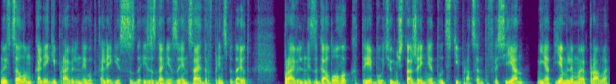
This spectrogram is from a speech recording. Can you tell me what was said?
Ну и в целом коллеги, правильные вот коллеги из издания The Insider, в принципе, дают правильный заголовок «Требовать уничтожения 20% россиян – неотъемлемое право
